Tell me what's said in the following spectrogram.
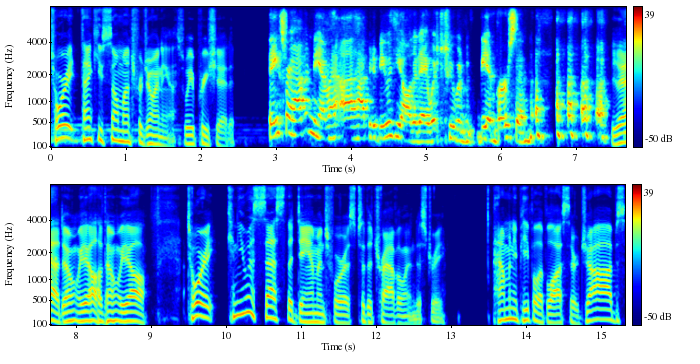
Tori, thank you so much for joining us. We appreciate it. Thanks for having me. I'm uh, happy to be with you all today. Wish we would be in person. yeah, don't we all? Don't we all? Tori, can you assess the damage for us to the travel industry? How many people have lost their jobs?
